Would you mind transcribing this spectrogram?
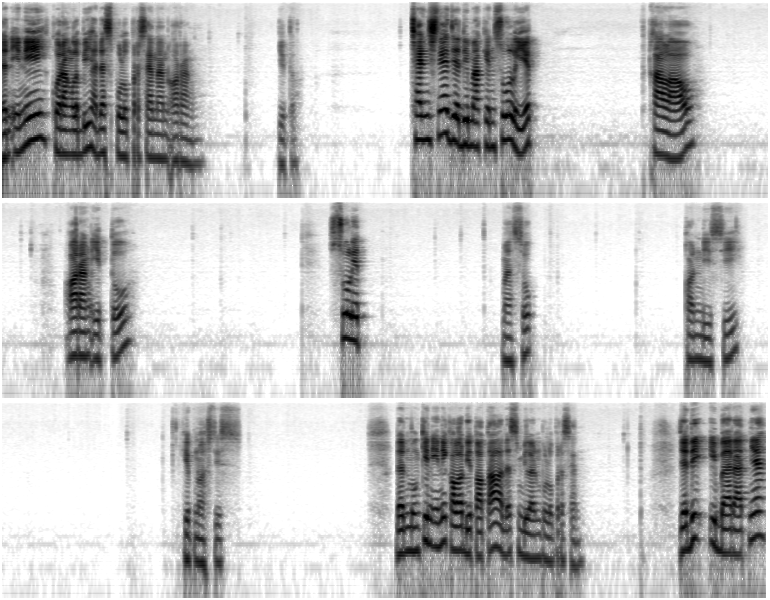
Dan ini kurang lebih ada 10 persenan orang. Gitu. Change-nya jadi makin sulit kalau orang itu sulit masuk kondisi hipnosis. Dan mungkin ini kalau di total ada 90%. Jadi ibaratnya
